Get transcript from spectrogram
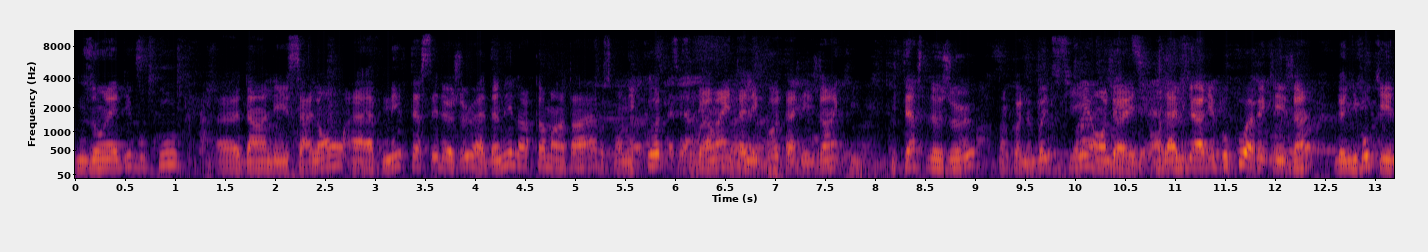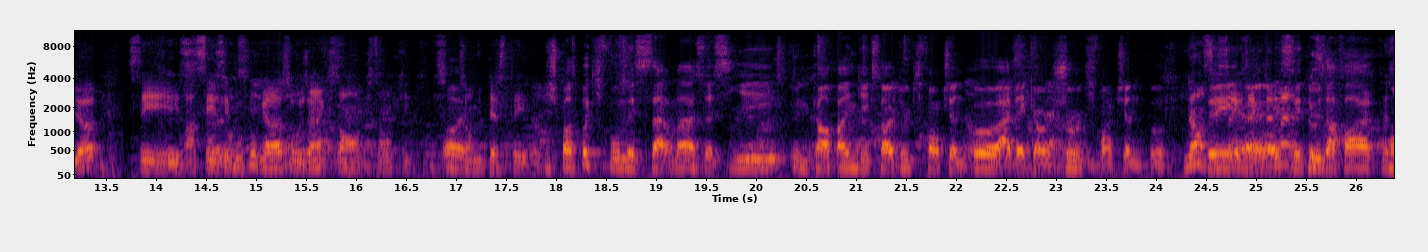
nous ont aidé beaucoup euh, dans les salons à venir tester le jeu, à donner leurs commentaires, parce qu'on écoute, il faut vraiment être à l'écoute à des gens qui, qui testent le jeu. Donc on l'a modifié, on l'a on l'a amélioré beaucoup avec les gens. Le niveau qui est là, c'est beaucoup grâce aux gens qui sont, qui sont, qui, qui- qui sont, Ouais. qui sont venus tester. là. Puis je pense pas qu'il faut nécessairement associer une campagne Kickstarter qui fonctionne pas avec un jeu qui fonctionne pas. Non, c'est ça, exactement. c'est deux affaires C'est ça.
